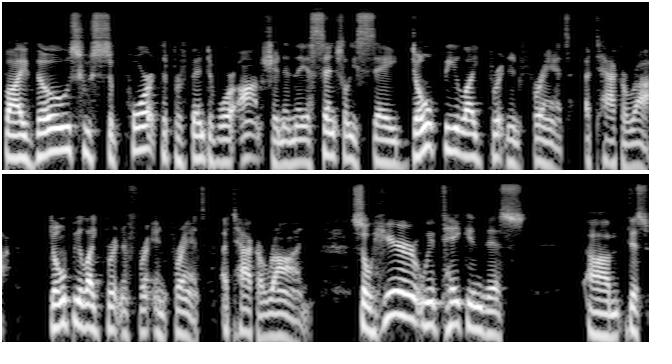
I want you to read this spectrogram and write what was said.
by those who support the preventive war option. And they essentially say, don't be like Britain and France, attack Iraq. Don't be like Britain and France, attack Iran. So here we've taken this, um, this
